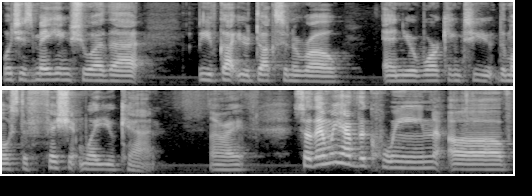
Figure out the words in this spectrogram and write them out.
which is making sure that you've got your ducks in a row and you're working to the most efficient way you can. All right. So then we have the Queen of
